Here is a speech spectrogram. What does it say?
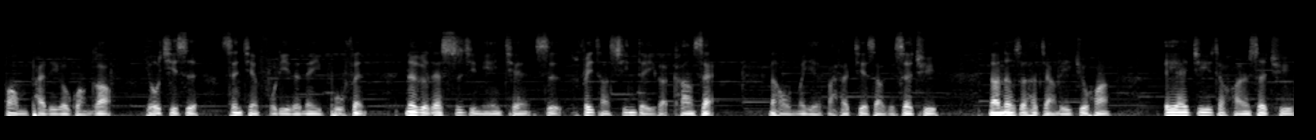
帮我们拍的一个广告。尤其是生前福利的那一部分，那个在十几年前是非常新的一个 concept，那我们也把它介绍给社区。那那个时候他讲了一句话：AIG 在华人社区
